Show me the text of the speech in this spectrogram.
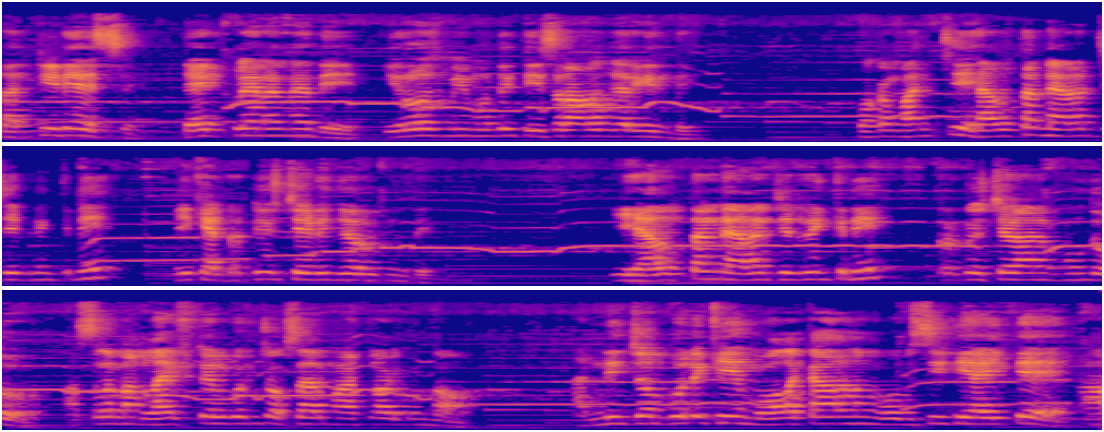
థర్టీ డేస్ డైట్ ప్లాన్ అనేది ఈ రోజు మీ ముందుకు తీసుకురావడం జరిగింది. ఒక మంచి హెల్త్ అండ్ ఎనర్జీ డ్రింక్ని మీకు ఇంట్రడ్యూస్ చేయడం జరుగుతుంది. ఈ హెల్త్ అండ్ ఎనర్జీ డ్రింక్ని ఇంట్రడ్యూస్ చేయడానికి ముందు అసలు మన లైఫ్ స్టైల్ గురించి ఒకసారి మాట్లాడుకుందాం. అన్ని జబ్బులకి మూల కారణం ఒబిసిటీ అయితే ఆ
